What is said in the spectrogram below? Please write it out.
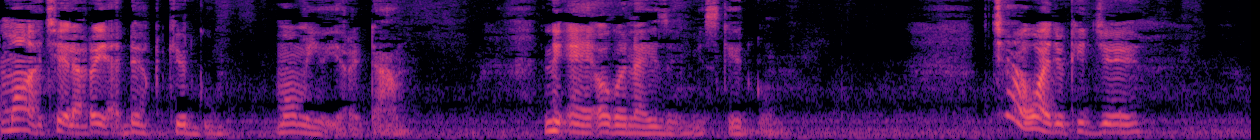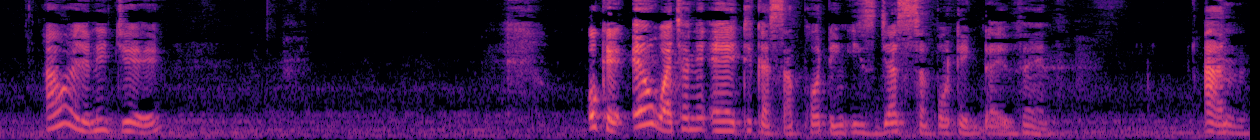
mo achiel ariyo adek kid gum. Momiyo yere tam. Ni e organizing miss kid gum. Cha awajo ki je awajo ni je okay en wacha ni e tika supporting is just supporting the event. And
